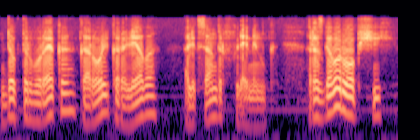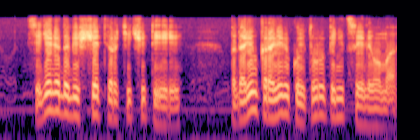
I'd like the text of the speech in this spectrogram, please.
Доктор Вурека, король, королева, Александр Флеминг. Разговор общий. Сидели до без четверти четыре. Подарил королеве культуру пенициллиума.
